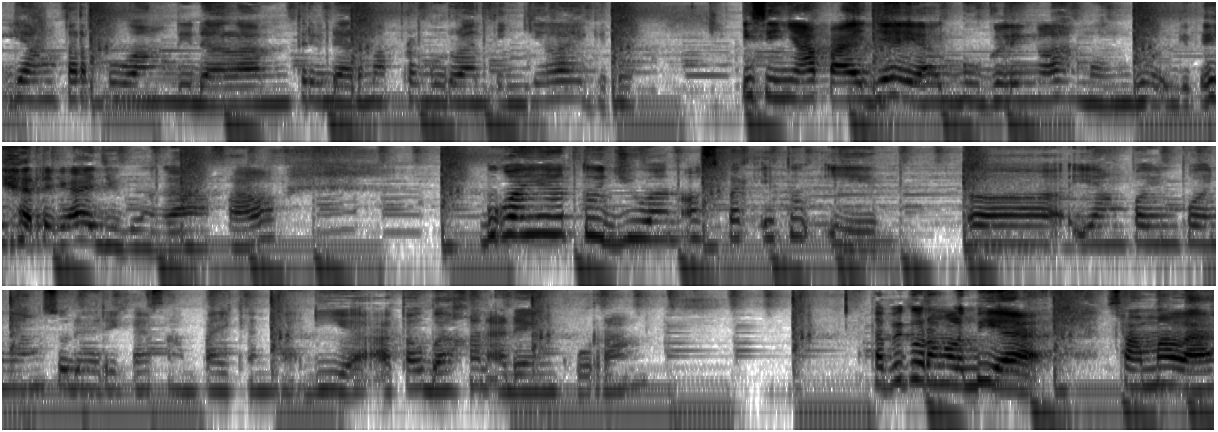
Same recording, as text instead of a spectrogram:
yang tertuang di dalam Tridharma perguruan tinggi lah gitu. Isinya apa aja ya googling lah monggo gitu ya. Rika juga nggak hafal. Bukannya tujuan ospek itu it uh, yang poin-poin yang sudah Rika sampaikan tadi ya atau bahkan ada yang kurang? Tapi kurang lebih ya sama lah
